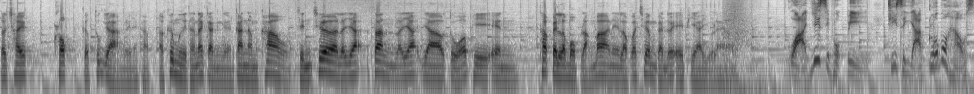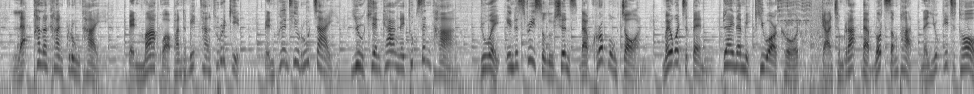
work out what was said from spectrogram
เราใช้ครบเกือบทุกอย่างเลยนะครับเครื่องมือทางด้านการเงิน การนำเข้า สินเชื่อระยะสั้น ระยะยาวตั๋ว PN ถ้าเป็นระบบหลังบ้านเนี่ยเราก็เชื่อมกันด้วย API อยู่แล้ว กว่า 26 ปี ที่สยาม global house และธนาคารกรุงไทย เป็นมากกว่าพันธมิตรทางธุรกิจ เป็นเพื่อนที่รู้ใจ อยู่เคียงข้างในทุกเส้นทาง ด้วย industry solutions แบบครบวงจร ไม่ว่าจะเป็น dynamic QR code การชำระแบบลดสัมผัสในยุคดิจิทัล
